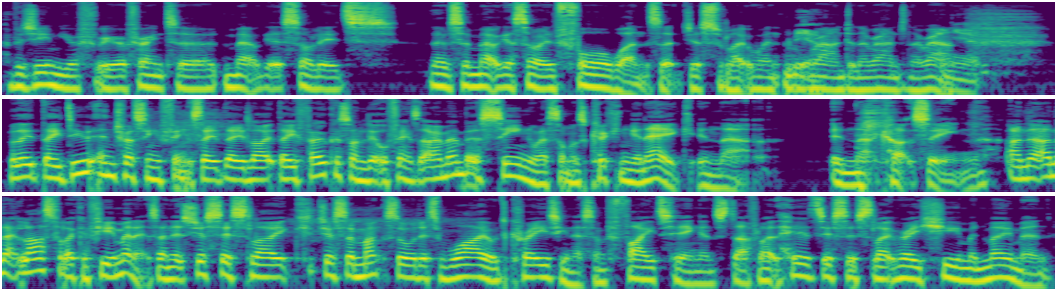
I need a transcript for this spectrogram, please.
I presume you're, you're referring to Metal Gear Solid's. There's some Metal Gear Solid 4 ones that just like went Yeah. round and around and around. Yeah. But they, they do interesting things. They, they like, they focus on little things. I remember a scene where someone's cooking an egg in that, in that cutscene. And, and it lasts for like a few minutes. And it's just this like, just amongst all this wild craziness and fighting and stuff, like here's just this like very human moment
